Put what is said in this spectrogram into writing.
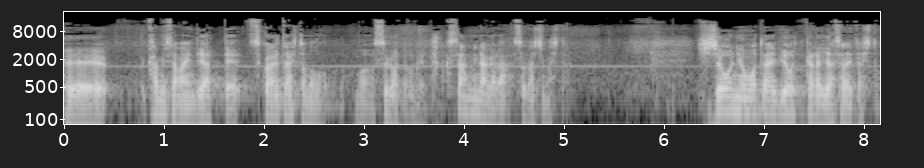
えー、神様に出会って救われた人の姿をねたくさん見ながら育ちました。非常に重たい病気から癒された人。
